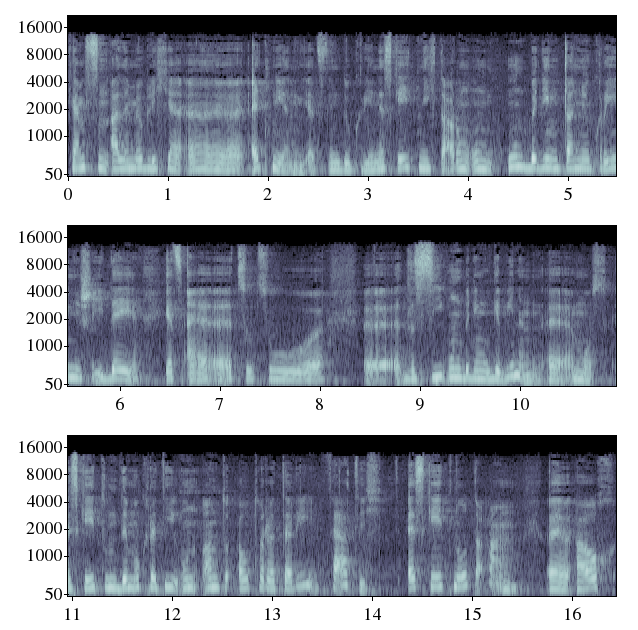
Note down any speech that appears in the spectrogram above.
kämpfen alle möglichen äh, Ethnien jetzt in der Ukraine. Es geht nicht darum, um unbedingt eine ukrainische Idee jetzt äh, zu, zu äh, dass sie unbedingt gewinnen äh, muss. Es geht um Demokratie und Autoritarie. Fertig. Es geht nur darum, äh, auch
